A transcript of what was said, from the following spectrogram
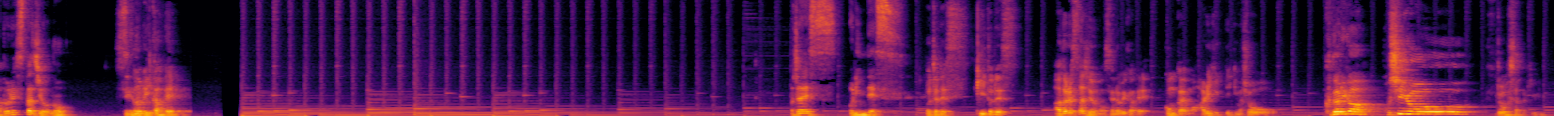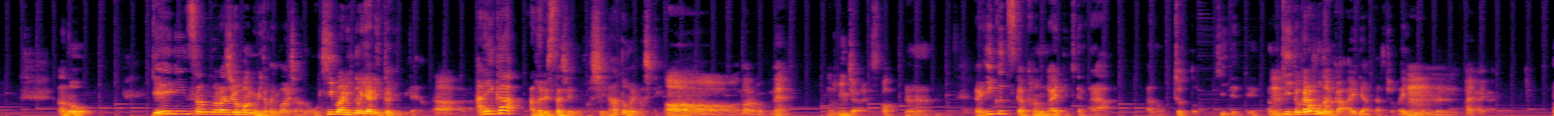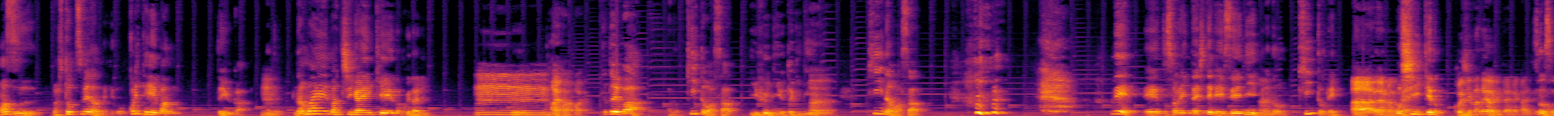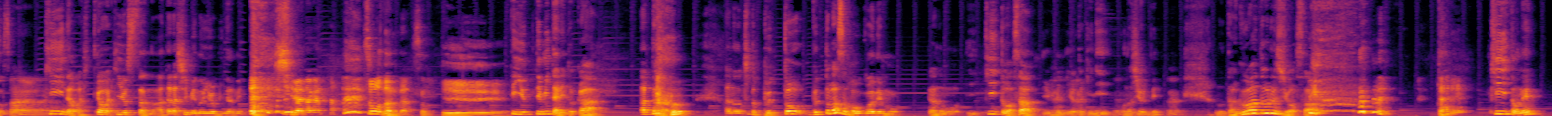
アドレスタジオの背伸びカフェ。お茶です。おりんです。お茶です。キートです。アドレスタジオの背伸びカフェ。今回も張り切っていきましょ下りが欲しいよう。どうしたの君？あの、芸人さんのラジオ番組とかにもあるじゃん。あの、お決まりのやりとりみたいな。ああれがアドレスタジオに欲しいなと思いまして。あー、なるほどね。いいんじゃないですか？うん。いくつか考えてきたから、あの、ちょっと聞いてって。あの、うんキートからもなんかアイデアあったらちょうだい。うん。はいはいはい。まず、まあ、一つ目なんだけど、これ定番というか、うん名前間違え系のくだり。うーん、はいはいはい。例えば、あの、キートはさ、っていう風に言うときに、うん。キーナはさ、で、えっ、と、それに対して冷静に、うんあの、キートね、ああ、なるほど、ね。惜しいけど、小島だよみたいな感じで。そうそうそうんキーナは氷川きよしさんの新しめの呼び名ね。知らなかった。そうなんだ。そう。へえ。って言ってみたりとか、あと、あの、ちょっとぶっと、ぶっ飛ばす方向でも、あの、いいキートはさ、っていう風に言うときに、うん同じようにね、うん。あのダグワドルジはさ、誰？キートね、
